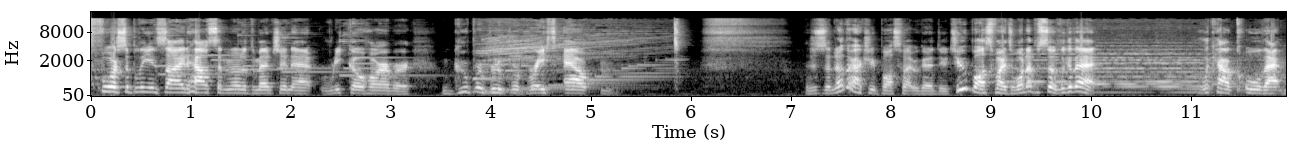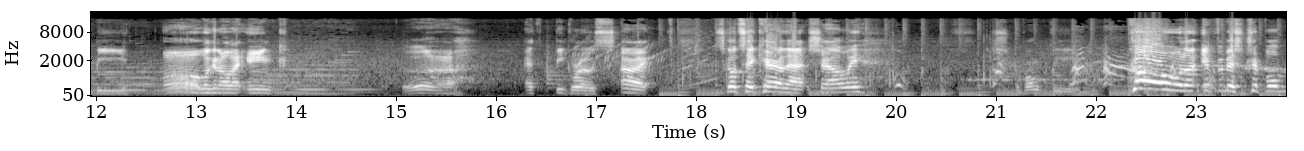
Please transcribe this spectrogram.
forcibly inside house in another dimension at Ricco Harbor. Gooper Blooper, brace out. There's another actually boss fight we're gonna do. Two boss fights, one episode. Look at that. Look how cool that be. Oh, look at all that ink. Ugh. That'd be gross. Alright. Let's go take care of that, shall we? Skabonky. Go! The infamous triple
